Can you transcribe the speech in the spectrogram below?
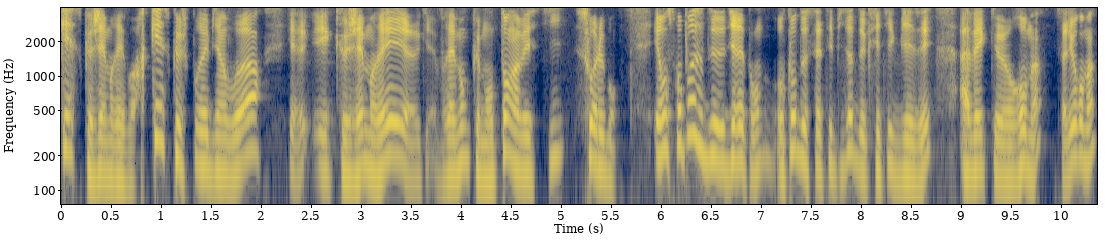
qu'est-ce que j'aimerais voir, qu'est-ce que je pourrais bien voir et que j'aimerais euh, vraiment que mon temps investi soit le bon. Et on se propose d'y répondre au cours de cet épisode de Critique biaisée avec euh, Romain. Salut Romain.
